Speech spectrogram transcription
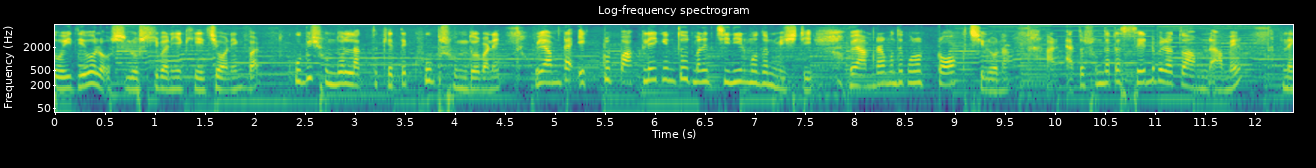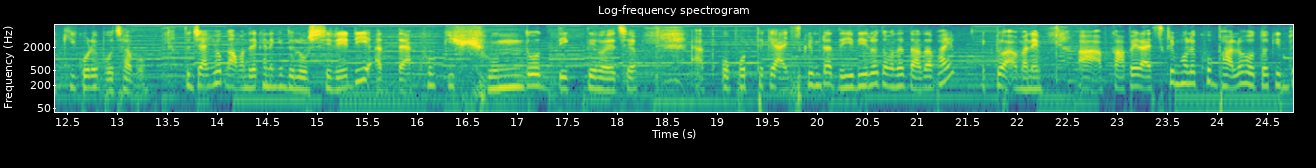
দই দিয়েও লস্যি লস্যি বানিয়ে খেয়েছি অনেকবার। খুবই সুন্দর লাগতো খেতে, খুব সুন্দর মানে ওই আমটা একটু পাকলেই কিন্তু মানে চিনির মতন মিষ্টি। ওই আমটার মধ্যে কোনো টক ছিল না। এত সুন্দর একটা সেন্ট বেরোতো আমের মানে কি করে বোঝাবো? তো যাই হোক আমাদের এখানে কিন্তু লস্যি রেডি আর দেখো কি সুন্দর দেখতে হয়েছে। এত ওপর থেকে আইসক্রিমটা দিয়ে দিল তোমাদের দাদা ভাই। একটু মানে কাপের আইসক্রিম হলে খুব ভালো হতো কিন্তু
